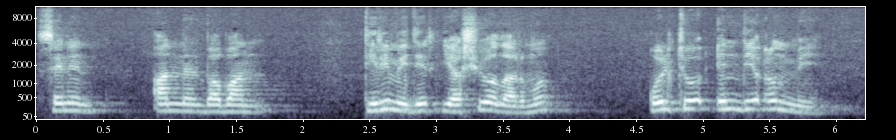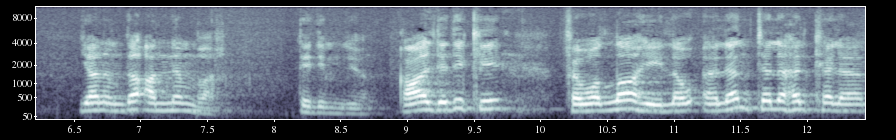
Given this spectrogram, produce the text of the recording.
senin annen baban diri midir, yaşıyorlar mı? Kultu indi ummi, yanımda annem var, dedim diyor. Kal dedi ki, Fevallahi lev elente lehel kelam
